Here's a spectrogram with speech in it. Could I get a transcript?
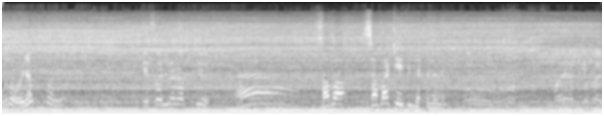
Orada oynatma ya. Kefaller atlıyor. Ha, sabah sabah keyfinde falan. Kefal.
